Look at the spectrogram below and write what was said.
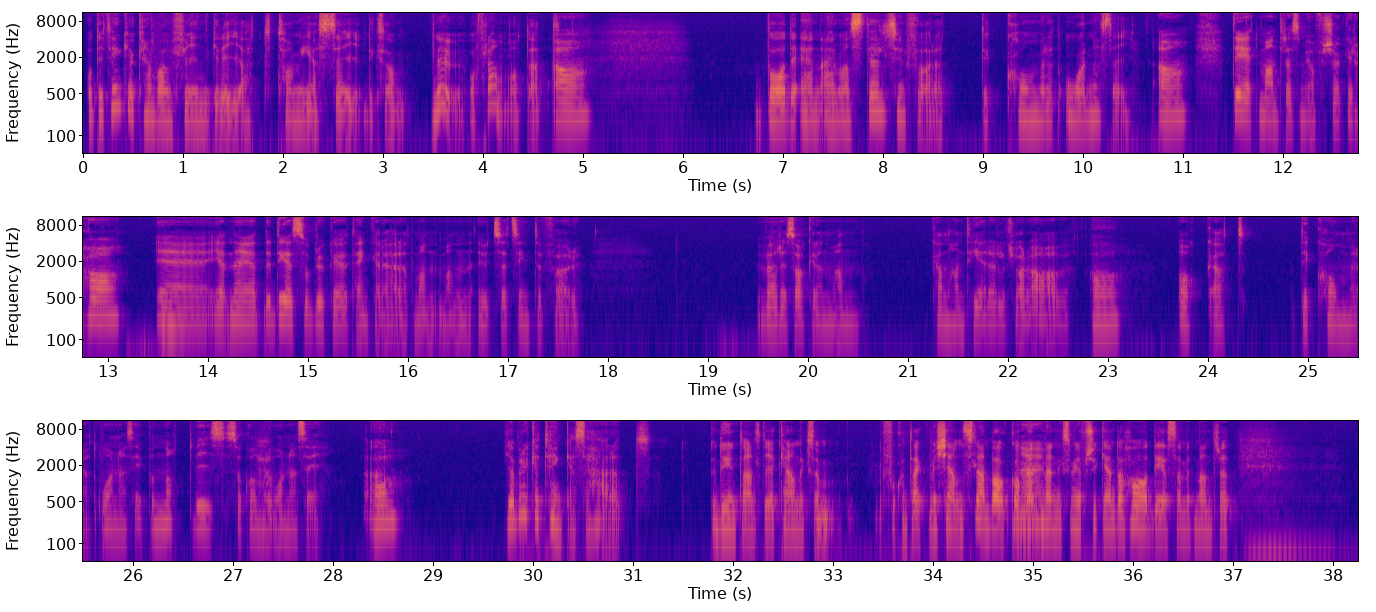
Och det tänker jag kan vara en fin grej att ta med sig liksom, nu och framåt. Att Ja. vad det än är man ställs inför, att det kommer att ordna sig. Ja, det är ett mantra som jag försöker ha. Eh, jag, när jag, dels så brukar jag tänka det här att man, man utsätts inte för värre saker än man kan hantera eller klara av. Ja, Och att det kommer att ordna sig. På något vis så kommer det ordna sig. ja. Jag brukar tänka så här att det är inte alltid jag kan liksom få kontakt med känslan bakom, Nej. men, men liksom jag försöker ändå ha det som ett mantra att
